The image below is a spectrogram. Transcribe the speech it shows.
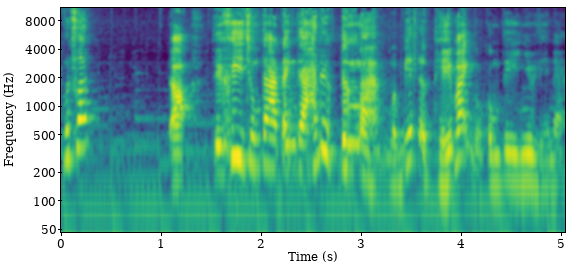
vân vân. Đó thì khi chúng ta đánh giá được từng mảng và biết được thế mạnh của công ty như thế nào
